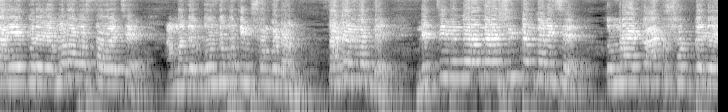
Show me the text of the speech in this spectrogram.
কালিয়াকুরের এমন অবস্থা হয়েছে। আমাদের বন্ধুপ্রতিম সংগঠন তাদের মধ্যে নেতৃবৃন্দরা তারা সিদ্ধান্ত নিছে তোমরা একটু আটু সব বেঁধে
